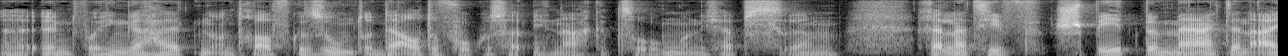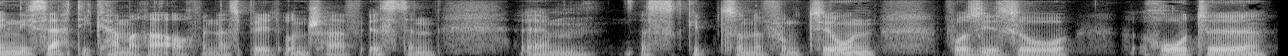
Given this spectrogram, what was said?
äh, irgendwo hingehalten und draufgezoomt und der Autofokus hat nicht nachgezogen. Und ich habe es ähm, relativ spät bemerkt, denn eigentlich sagt die Kamera auch, wenn das Bild unscharf ist, denn ähm, es gibt so eine Funktion, wo sie so rote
